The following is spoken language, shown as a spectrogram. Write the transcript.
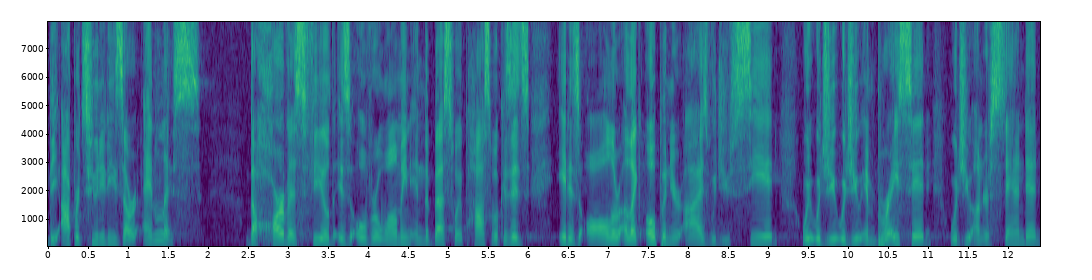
The opportunities are endless. The harvest field is overwhelming in the best way possible because it's it is all like open your eyes. Would you see it? Would, would you would you embrace it? Would you understand it?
